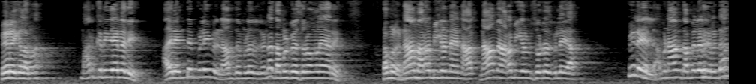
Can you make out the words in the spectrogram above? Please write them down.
பேர் வைக்கலாமா? மார்க்க ரீதியா என்னது? அதுல எந்த பிழையும் இல்லை. நாம் தமிழர்கள்னா தமிழ் பேசுறவங்களா யாரு? தமிழ். நாம் அரபிகள் நாம் அரபிகள் சொல்றது பிழையா? பிழை இல்லை. அப்ப நாம் தமிழர்கள்டா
